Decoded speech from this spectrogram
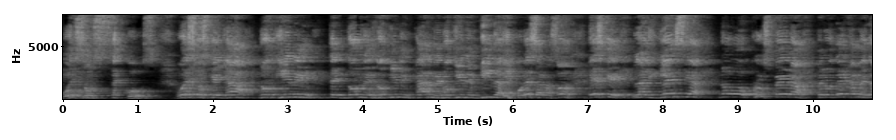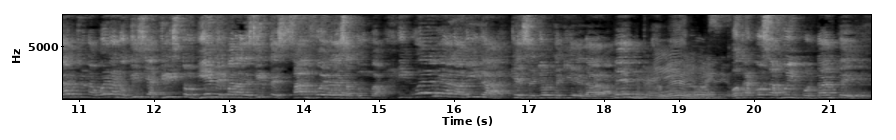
Huesos secos, Huesos que ya no tienen tendones, no tienen carne, no tienen vida. Y por esa razón es que la iglesia no prospera. Pero déjame darte una buena noticia. Cristo viene para decirte, sal fuera de esa tumba y vuelve a la vida que el Señor te quiere dar. Amén. Amén. Otra cosa muy importante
